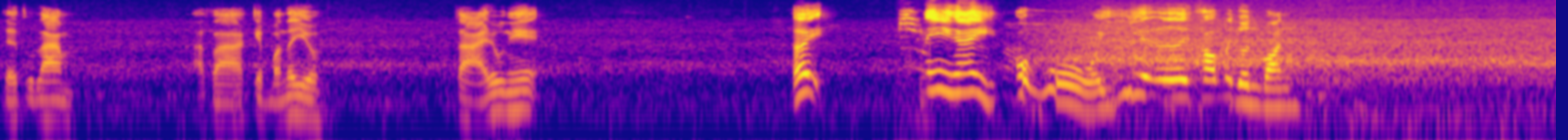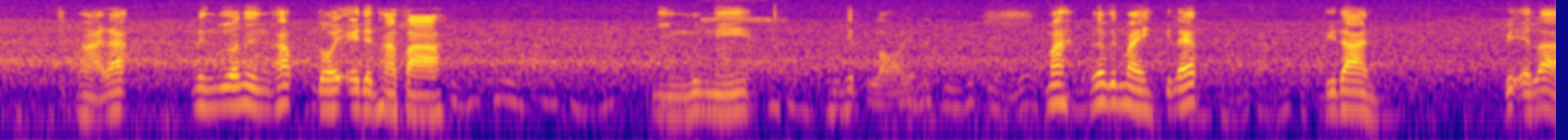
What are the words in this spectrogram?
เจอตุลาม อาซาเก็บบอลได้อยู่ จ่ายลูกนี้ เอ้ย นี่ไง โอ้โหเฮียเอ้ยเขาไม่โดนบอลหายละหนึ่งตัวหนึ่งครับ โดยเอเดนฮาซา ยิงลูกนี้เรียบร้อยมา เริ่มกันใหม่ปีแรดปีดานวิเอล่า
